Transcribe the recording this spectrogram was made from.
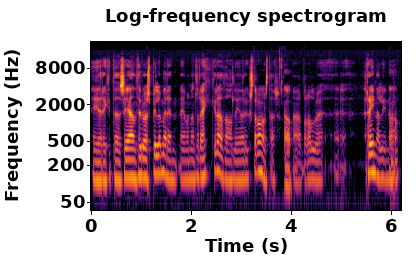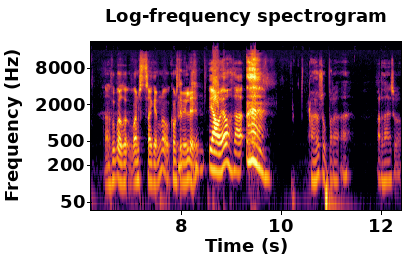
ég er ekkert að segja að hann þurfa að spila mér en ef hann allra ekki það þá ætla ég að vera ykkur stránastar það er bara alveg e, reyna línu Já. Þannig að þú bara vannst sækjarinn og komst inn í lið já, já, það já, já, svo bara eh, var það eins og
